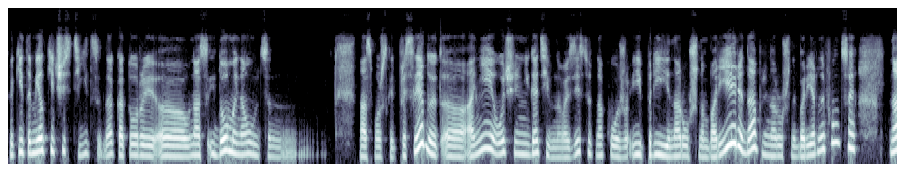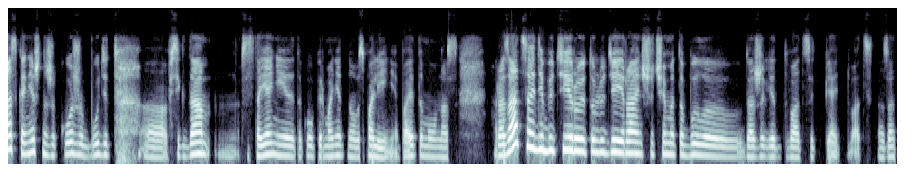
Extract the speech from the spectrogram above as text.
какие-то мелкие частицы, да, которые э, у нас и дома, и на улице нас, можно сказать, преследуют, э, они очень негативно воздействуют на кожу. И при нарушенном барьере, да, при нарушенной барьерной функции, у нас, конечно же, кожа будет э, всегда в состоянии такого перманентного воспаления. Поэтому у нас розация дебютирует у людей раньше, чем это было даже лет 25-20 назад.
